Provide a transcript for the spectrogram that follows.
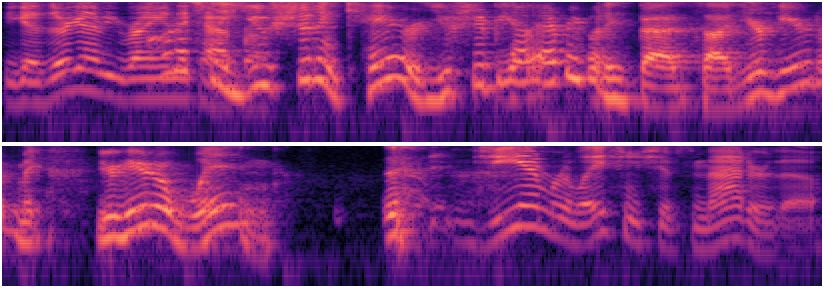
Because they're going to be running Honestly, the cap. you shouldn't care. You should be on everybody's bad side. You're here to make. You're here to win. GM relationships matter, though.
